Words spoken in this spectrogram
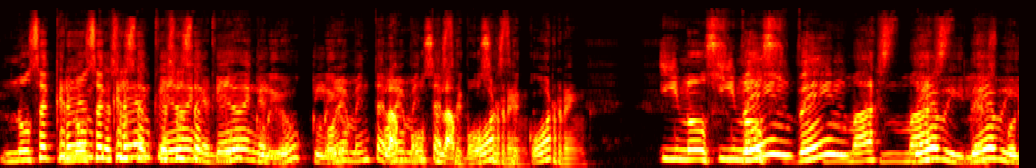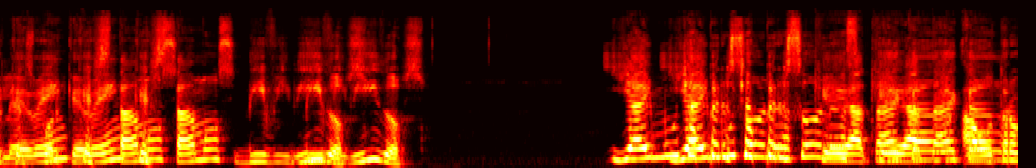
No se crean, no se que, crean que, eso se queda en el núcleo. Obviamente, Obviamente las voces, se corren. Y nos, y nos ven, ven, más, más débiles, débiles porque, ven, porque ven que, estamos, que estamos divididos. divididos. Y hay muchas, personas, que, atacan a otro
